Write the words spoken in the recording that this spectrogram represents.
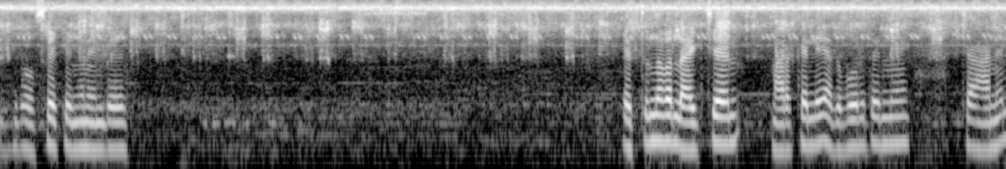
ഈ റോസയൊക്കെ എങ്ങനെയുണ്ട്? എത്തുന്നവർ ലൈക്ക് ചെയ്യാൻ മറക്കല്ലേ? അതുപോലെ തന്നെ ചാനൽ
